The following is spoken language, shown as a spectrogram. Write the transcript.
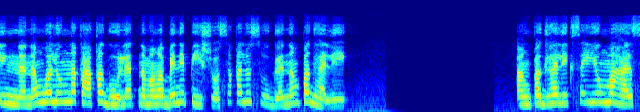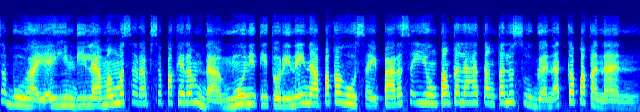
Tingnan ang walong nakakagulat na mga benepisyo sa kalusugan ng paghalik. Ang paghalik sa iyong mahal sa buhay ay hindi lamang masarap sa pakiramdam ngunit ito rin ay napakahusay para sa iyong pangkalahatang kalusugan at kapakanan.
